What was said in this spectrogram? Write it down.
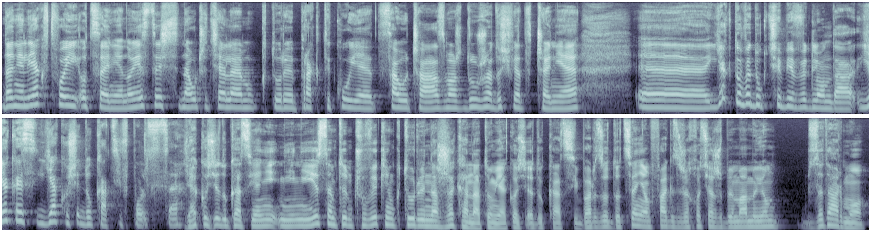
Daniel, jak w Twojej ocenie? No jesteś nauczycielem, który praktykuje cały czas, masz duże doświadczenie. E, Jak to według Ciebie wygląda? Jaka jest jakość edukacji w Polsce? Jakość edukacji. Ja nie, nie, nie jestem tym człowiekiem, który narzeka na tą jakość edukacji. Bardzo doceniam fakt, że chociażby mamy ją za darmo.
